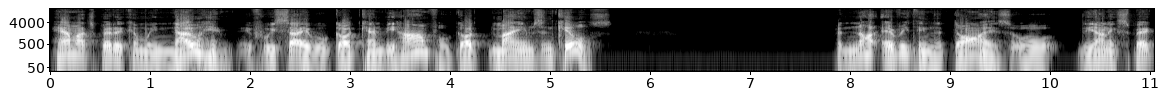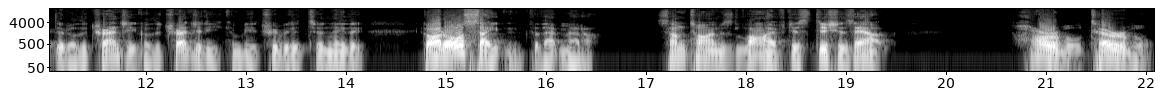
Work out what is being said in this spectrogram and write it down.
How much better can we know him if we say, well, God can be harmful, God maims and kills? But not everything that dies or the unexpected or the tragic or the tragedy can be attributed to neither God or Satan for that matter. Sometimes life just dishes out horrible, terrible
